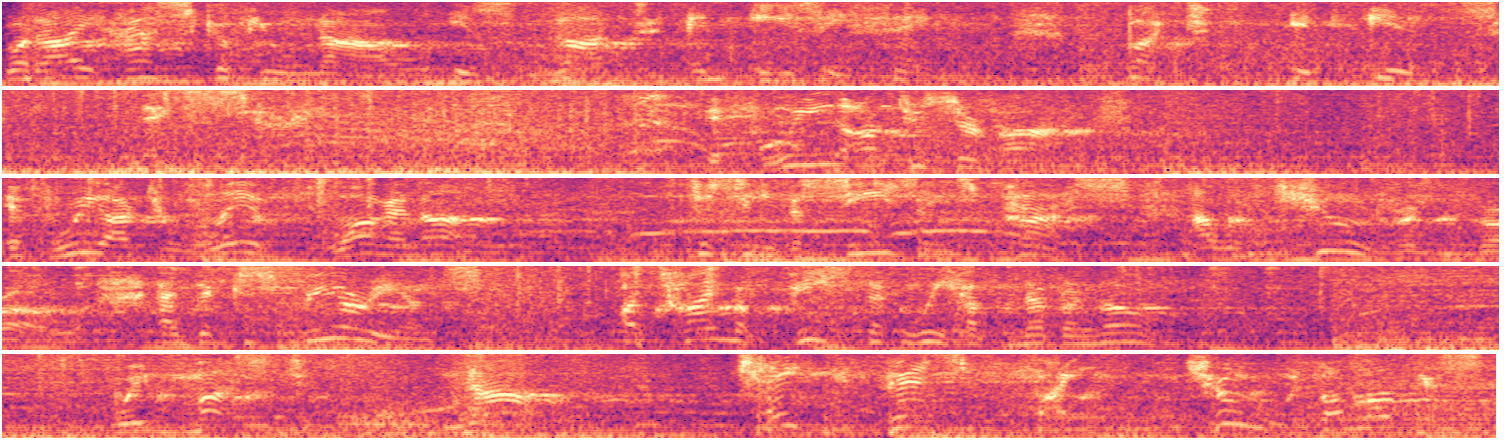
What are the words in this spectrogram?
what I ask of you now is not an easy thing, but it is necessary. If we are to survive, if we are to live long enough to see the seasons pass, our children grow, and experience a time of peace that we have never known, we must now take this fight to the Locust.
